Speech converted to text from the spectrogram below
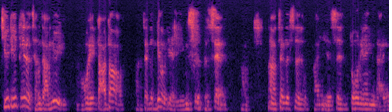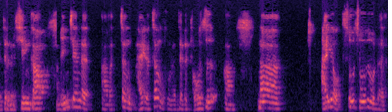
GDP 的成长率会达到啊这个六点零四 percent。啊，那这个是啊，也是多年以来的这个新高。民间的啊政还有政府的这个投资啊，那还有输出入的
